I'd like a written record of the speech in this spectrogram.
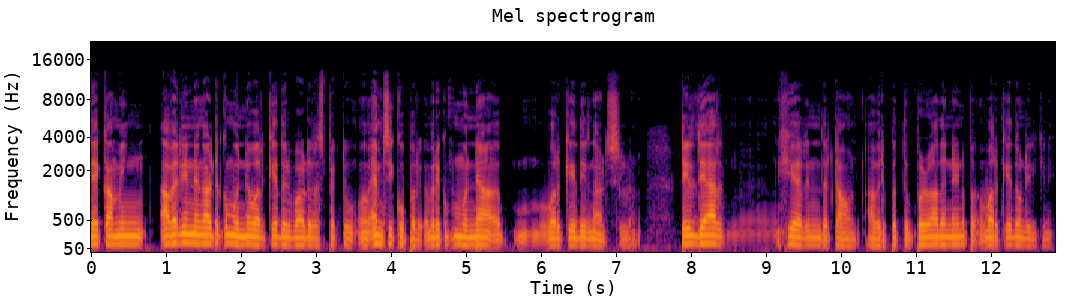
ദേ കമ്മിങ് അവർ ഇന്നങ്ങാട്ടൊക്കെ മുന്നേ വർക്ക് ചെയ്ത് ഒരുപാട് റെസ്പെക്ട് എം സി കൂപ്പർ ഇവരൊക്കെ മുന്നേ വർക്ക് ചെയ്തിരുന്ന ആർട്ടിസ്റ്റുകളാണ്. Till they are here in the town. അവരിപ്പോൾ ഇപ്പോഴും അത് തന്നെയാണ് വർക്ക് ചെയ്തുകൊണ്ടിരിക്കുന്നത്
